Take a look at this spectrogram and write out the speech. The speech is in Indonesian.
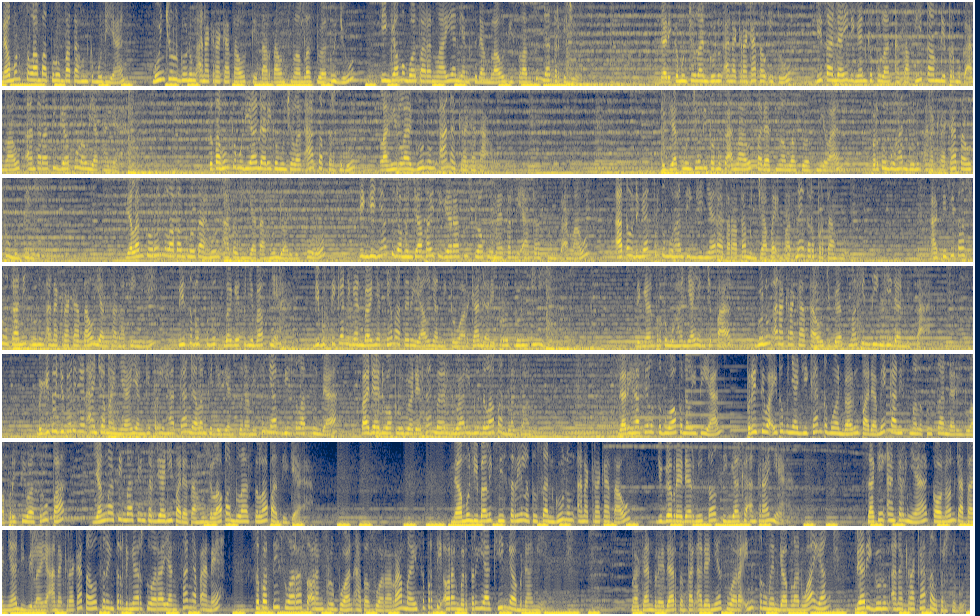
Namun setelah 44 tahun kemudian, muncul Gunung Anak Krakatau sekitar tahun 1927 hingga membuat para nelayan yang sedang melaut di Selat Sunda terkejut. Dari kemunculan Gunung Anak Krakatau itu, ditandai dengan kepulan asap hitam di permukaan laut antara tiga pulau yang ada. Setahun kemudian dari kemunculan asap tersebut, lahirlah Gunung Anak Krakatau. Sejak muncul di permukaan laut pada 1929, pertumbuhan Gunung Anak Krakatau tumbuh tinggi. Dalam kurun 80 tahun atau hingga tahun 2010, tingginya sudah mencapai 320 meter di atas permukaan laut atau dengan pertumbuhan tingginya rata-rata mencapai 4 meter per tahun. Aktivitas vulkanik Gunung Anak Krakatau yang sangat tinggi disebut-sebut sebagai penyebabnya, dibuktikan dengan banyaknya material yang dikeluarkan dari perut gunung ini. Dengan pertumbuhannya yang cepat, Gunung Anak Krakatau juga semakin tinggi dan besar. Begitu juga dengan ancamannya yang diperlihatkan dalam kejadian tsunami senyap di Selat Sunda pada 22 Desember 2018 lalu. Dari hasil sebuah penelitian, peristiwa itu menyajikan temuan baru pada mekanisme letusan dari dua peristiwa serupa yang masing-masing terjadi pada tahun 1883. Namun di balik misteri letusan Gunung Anak Krakatau, juga beredar mitos hingga ke angkernya. Saking angkernya, konon katanya di wilayah Anak Krakatau sering terdengar suara yang sangat aneh, seperti suara seorang perempuan atau suara ramai seperti orang berteriak hingga menangis. Bahkan beredar tentang adanya suara instrumen gamelan wayang dari Gunung Anak Krakatau tersebut.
